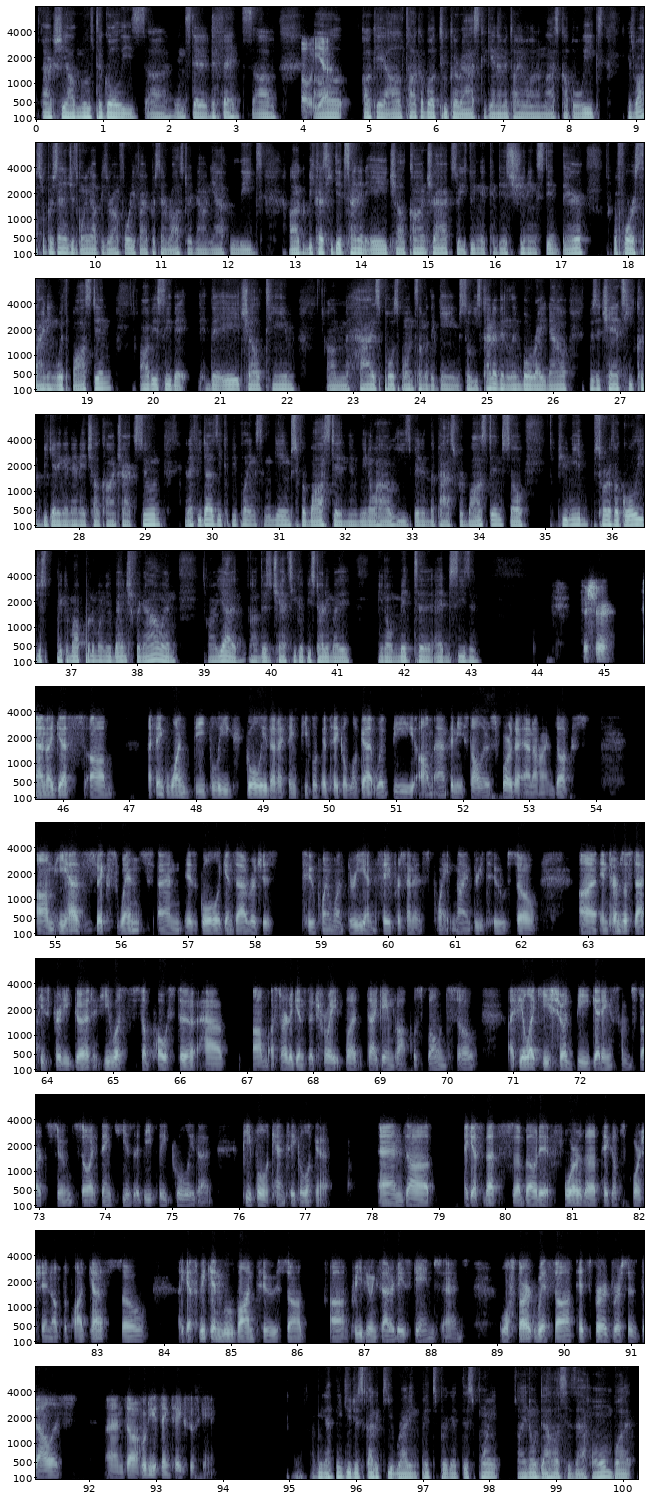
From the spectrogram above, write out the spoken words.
Actually, I'll move to goalies uh, instead of defense. Um, oh yeah. I'll, okay, I'll talk about Tuukka Rask again. I've been talking about him last couple weeks. His roster percentage is going up. He's around 45% rostered now in Yahoo leagues uh, because he did sign an AHL contract. So he's doing a conditioning stint there before signing with Boston. Obviously, the, the AHL team um, has postponed some of the games. So he's kind of in limbo right now. There's a chance he could be getting an NHL contract soon. And if he does, he could be playing some games for Boston. And we know how he's been in the past for Boston. So if you need sort of a goalie, just pick him up, put him on your bench for now. And uh, yeah, uh, there's a chance he could be starting by, you know, mid to end season. For sure. And I guess um, I think one deep league goalie that I think people could take a look at would be um, Anthony Stolarz for the Anaheim Ducks. Um, he has six wins, and his goal against average is 2.13, and save percent is 0.932. So, uh, in terms of stats, he's pretty good. He was supposed to have um, a start against Detroit, but that game got postponed. So, I feel like he should be getting some starts soon. So, I think he is a deep league goalie that people can take a look at. And uh, I guess that's about it for the pickups portion of the podcast. So I guess we can move on to some uh, previewing Saturday's games. And we'll start with uh, Pittsburgh versus Dallas. And uh, who do you think takes this game? I mean, I think you just got to keep riding Pittsburgh at this point. I know Dallas is at home, but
